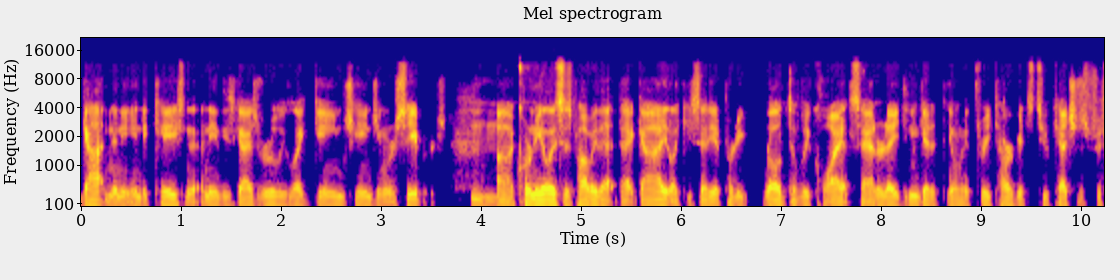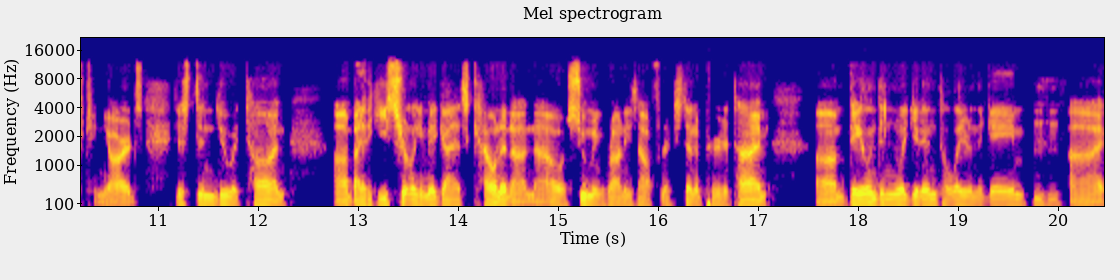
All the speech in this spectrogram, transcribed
gotten any indication that any of these guys are really like game changing receivers. Mm-hmm. Uh, Cornelius is probably that that guy. Like you said, he had pretty relatively quiet Saturday. Didn't get it. Only three targets, two catches, 15 yards. Just didn't do a ton. Uh, but I think he's certainly going to be a guy that's counted on now, assuming Ronnie's out for an extended period of time. Um, Daylen didn't really get into later in the game. Mm-hmm. Uh,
